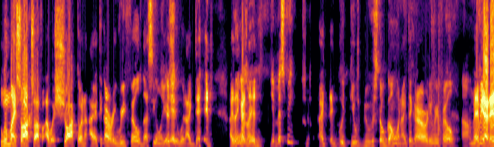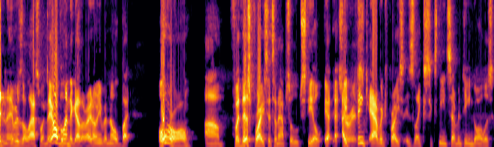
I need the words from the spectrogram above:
blew my socks off. I was shocked on. I think I already refilled. That's the only You issue. With I did. I think I did. You missed me. I, it, you you were still going. I think I already refilled. Oh. Maybe I didn't. Maybe it was the last one. They all blend together. I don't even know. But overall, um, for this price, it's an absolute steal. I- It sure I is. think average price is like 16 dollars,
